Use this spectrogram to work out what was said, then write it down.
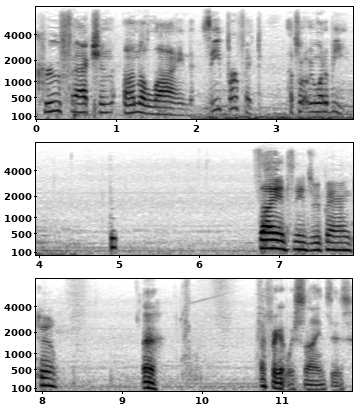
Crew faction unaligned. See, perfect. That's what we want to be. Science needs repairing too. I forget where science is.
